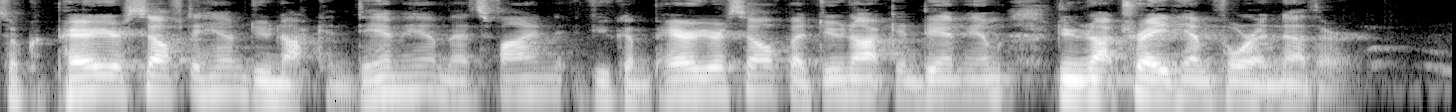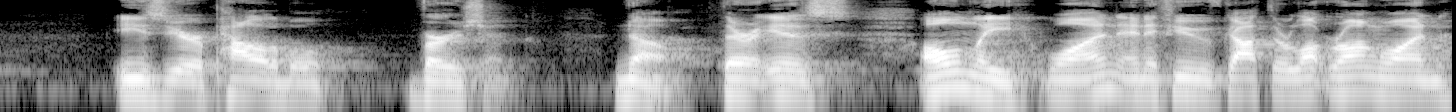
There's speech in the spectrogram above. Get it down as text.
So compare yourself to him. Do not condemn him. That's fine. If you compare yourself, but do not condemn him. Do not trade him for another. Easier, palatable version. No, there is only one. And if you've got the wrong one,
